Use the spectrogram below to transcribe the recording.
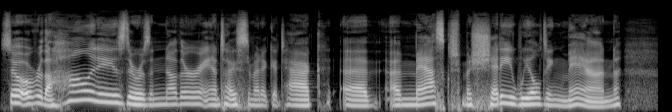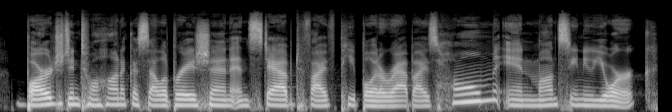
So over the holidays, there was another anti-Semitic attack. Uh, a masked machete-wielding man barged into a Hanukkah celebration and stabbed five people at a rabbi's home in Monsey, New York.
